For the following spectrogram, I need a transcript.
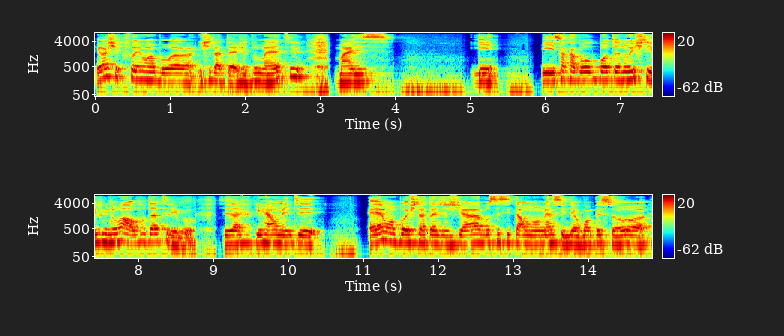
eu achei que foi uma boa estratégia do Matt, mas. E e isso acabou botando o Steve no alvo da tribo. Vocês acham que realmente é uma boa estratégia já você citar um nome assim de alguma pessoa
